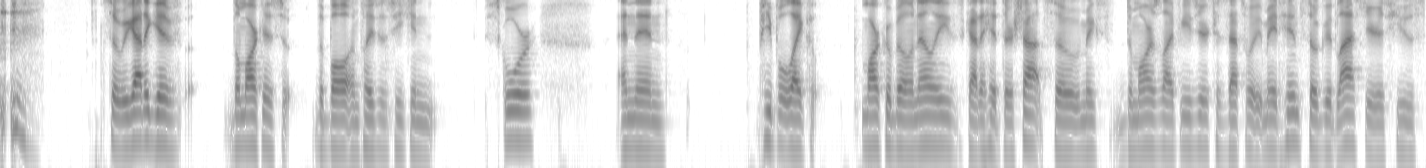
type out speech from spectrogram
so we got to give Lamarcus the ball in places he can score. And then people like Marco Belinelli's got to hit their shots, so it makes Demar's life easier because that's what made him so good last year. Is he was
